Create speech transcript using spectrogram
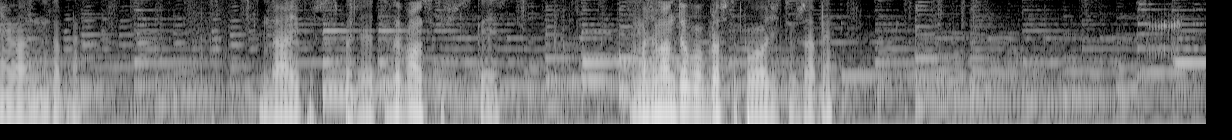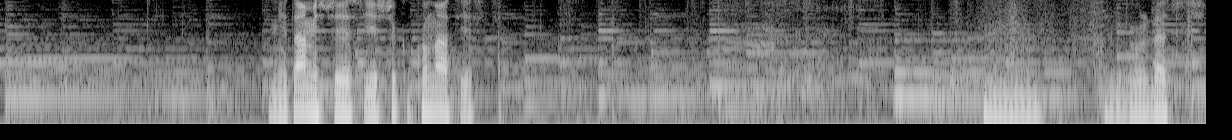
Nieważne, dobra. Dalej proszę spać, ale to za wąskie wszystko jest. Może mam tu po prostu położyć tą żabę. Nie, tam jeszcze jest, jeszcze kokonat jest. Hmm, go leczyć.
